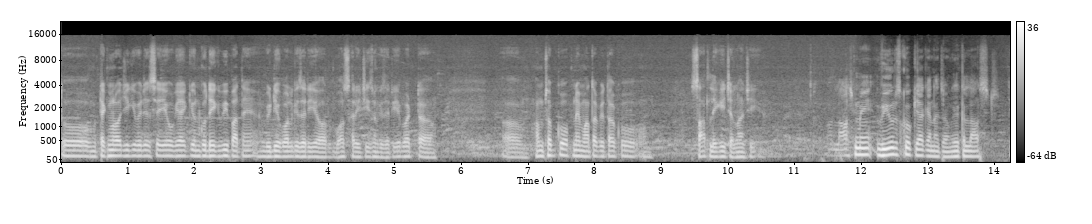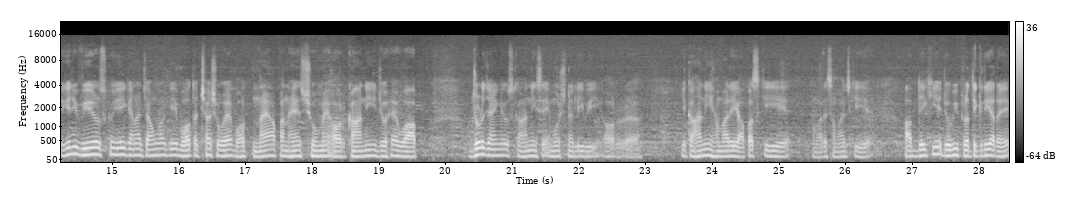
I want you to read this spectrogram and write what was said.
तो टेक्नोलॉजी की वजह से ये हो गया है कि उनको देख भी पाते हैं वीडियो कॉल के ज़रिए और बहुत सारी चीज़ों के ज़रिए बट हम सबको अपने माता पिता को साथ लेके चलना चाहिए। और लास्ट में व्यूअर्स को क्या कहना चाहूँगे एक लास्ट देखिए जी व्यूअर्स को यही कहना चाहूँगा कि बहुत अच्छा शो है बहुत नयापन है इस शो में और कहानी जो है वो आप जुड़ जाएँगे उस कहानी से इमोशनली भी और ये कहानी हमारे आपस की है हमारे समाज की है। आप देखिए जो भी प्रतिक्रिया रहे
